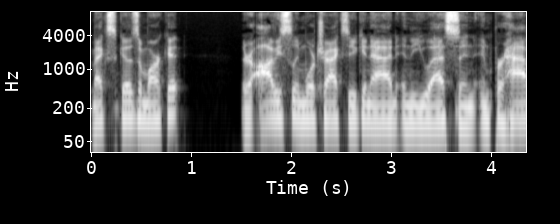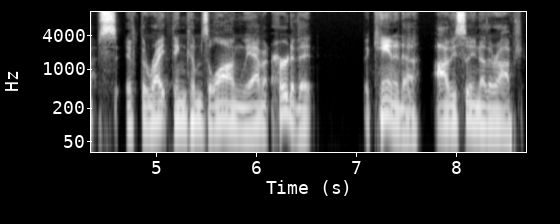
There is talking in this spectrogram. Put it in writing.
Mexico's a market. There are obviously more tracks you can add in the U.S. and and perhaps if the right thing comes along, we haven't heard of it, but Canada, obviously another option.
